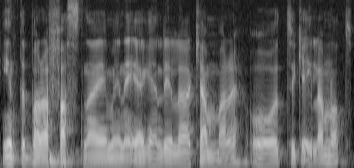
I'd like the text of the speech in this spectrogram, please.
inte bara fastna i min egen lilla kammare och tycka illa om något.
